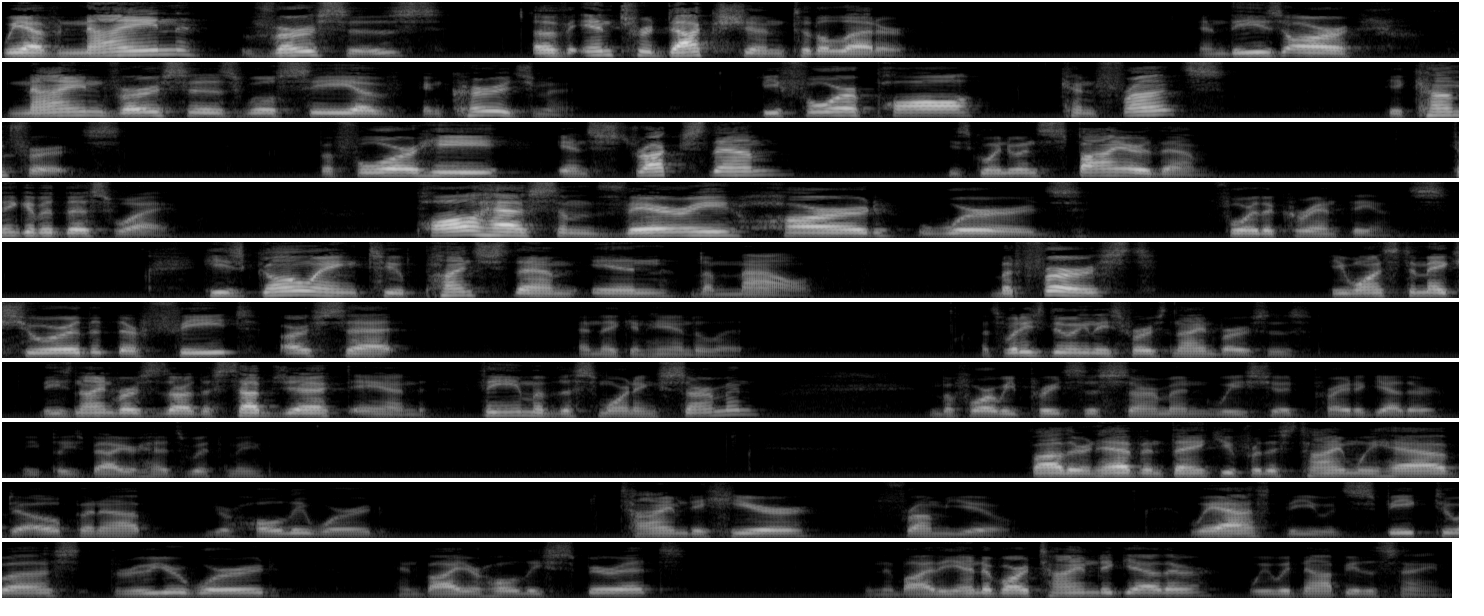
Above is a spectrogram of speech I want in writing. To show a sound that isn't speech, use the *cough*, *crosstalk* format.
we have nine verses of introduction to the letter. And these are nine verses we'll see of encouragement. Before Paul confronts, he comforts. Before he instructs them, he's going to inspire them. Think of it this way Paul has some very hard words for the Corinthians. He's going to punch them in the mouth. But first, he wants to make sure that their feet are set and they can handle it. That's what he's doing in these first nine verses. These nine verses are the subject and theme of this morning's sermon. And before we preach this sermon, we should pray together. Will you please bow your heads with me? Father in heaven, thank you for this time we have to open up your holy word, time to hear from you. We ask that you would speak to us through your word and by your Holy Spirit, and that by the end of our time together, we would not be the same.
